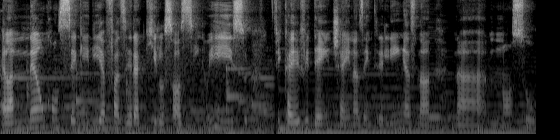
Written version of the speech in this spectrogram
ela não conseguiria fazer aquilo sozinho. E isso fica evidente aí nas entrelinhas, na, na no nosso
